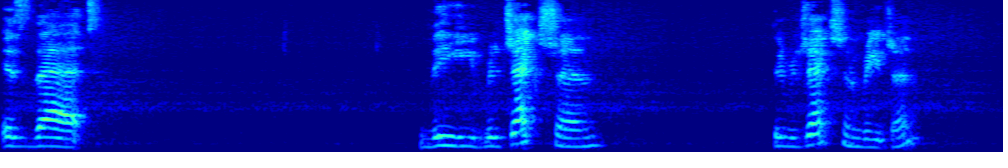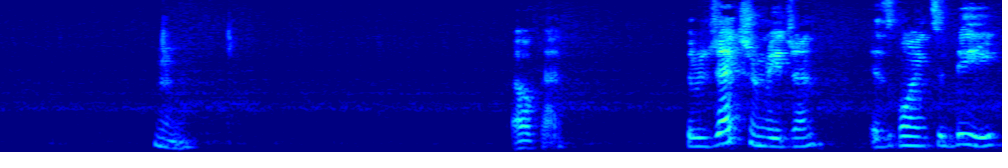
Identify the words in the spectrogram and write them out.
is that the rejection the rejection region hmm. Okay. The rejection region is going to be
